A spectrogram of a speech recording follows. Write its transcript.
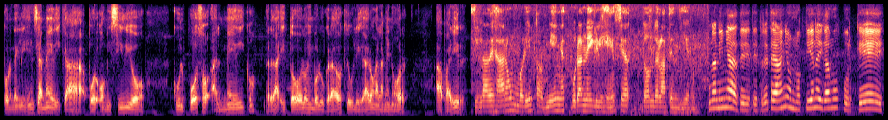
por negligencia médica, por homicidio culposo al médico, ¿verdad? Y todos los involucrados que obligaron a la menor a parir. Si la dejaron morir también es pura negligencia donde la atendieron. Una niña de, 13 años no tiene, digamos, por qué,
